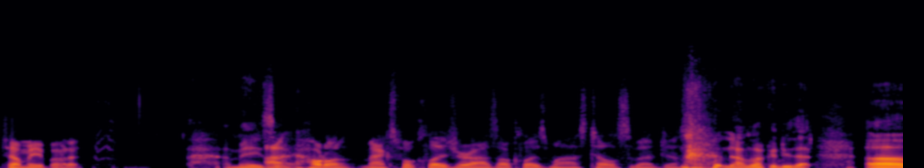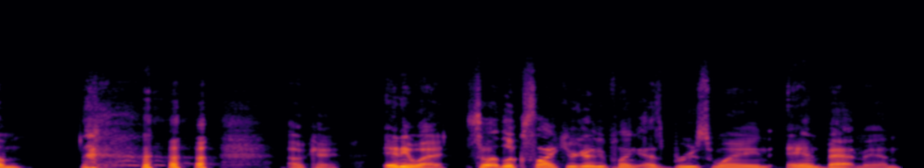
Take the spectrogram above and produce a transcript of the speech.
tell me about it. amazing. I, hold on, Maxwell. Close your eyes. I'll close my eyes. Tell us about it, Justin. no, I'm not gonna do that. Um, okay. Anyway, so it looks like you're gonna be playing as Bruce Wayne and Batman.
